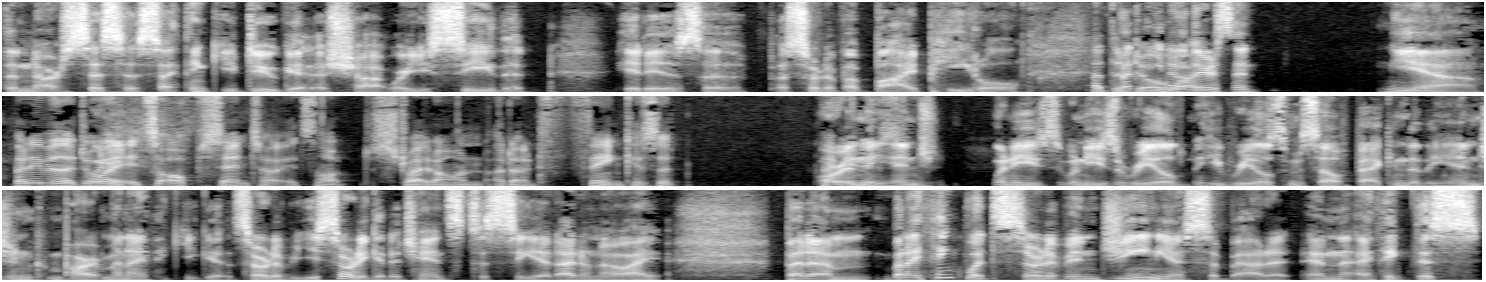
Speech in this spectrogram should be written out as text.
the Narcissus, I think you do get a shot where you see that it is a, a sort of a bipedal at the but, doorway. You know, there's an, yeah, but even the doorway, it's off center. It's not straight on. I don't think, is it? Or in the engine when he's when he's reeled he reels himself back into the engine compartment. I think you get sort of you sort of get a chance to see it. I don't know. I but um but I think what's sort of ingenious about it, and I think this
